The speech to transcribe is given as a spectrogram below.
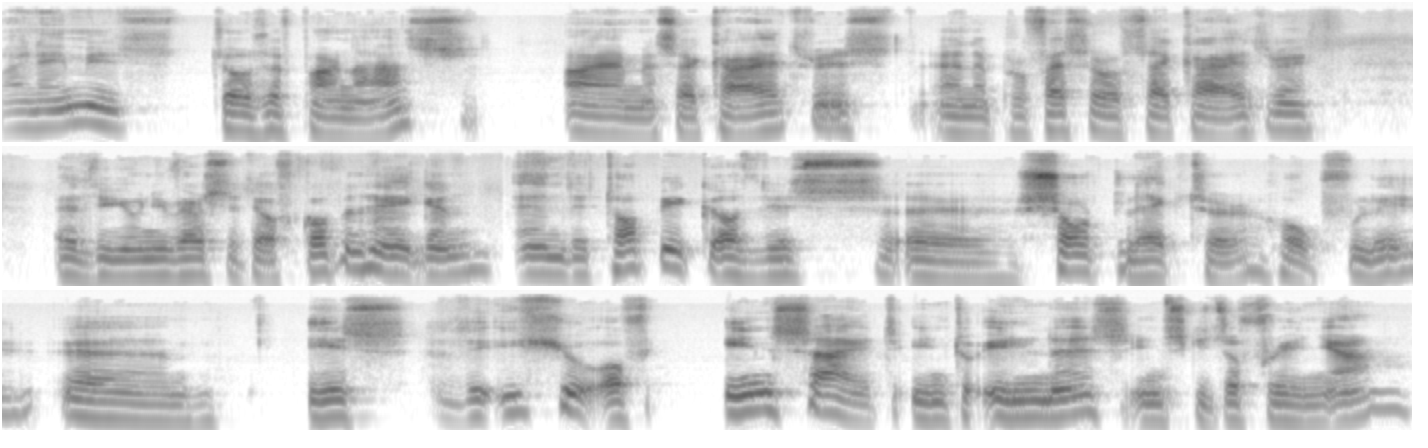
My name is Josef Parnas. I am a psychiatrist and a professor of psychiatry at the University of Copenhagen. And the topic of this uh, short lecture, hopefully, um, is the issue of insight into illness in schizophrenia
